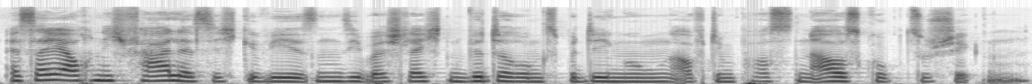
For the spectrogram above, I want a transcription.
Es sei auch nicht fahrlässig gewesen, sie bei schlechten Witterungsbedingungen auf dem Posten Ausguck zu schicken.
